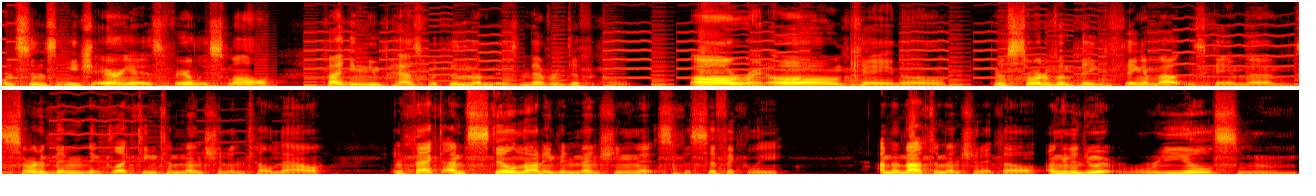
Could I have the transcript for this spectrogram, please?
And since each area is fairly small, finding new paths within them is never difficult. Alright, okay though. There's sort of a big thing about this game that I've sort of been neglecting to mention until now. In fact, I'm still not even mentioning it specifically. I'm about to mention it though. I'm gonna do it real soon.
